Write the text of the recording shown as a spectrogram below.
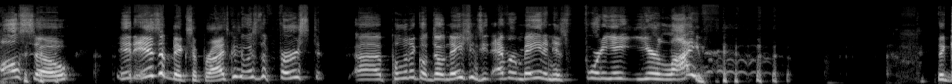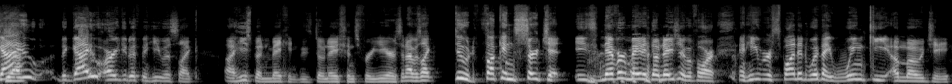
Also, it is a big surprise because it was the first uh, political donations he'd ever made in his 48 year life. the guy Yeah. who the guy who argued with me, he was like, uh, he's been making these donations for years, and I was like, dude, fucking search it. He's never made a donation before, and he responded with a winky emoji,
